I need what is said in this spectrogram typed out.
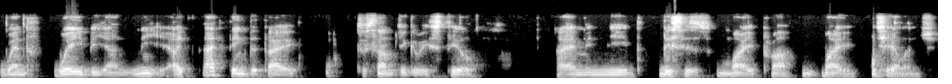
went way beyond me. I I think that I to some degree still I am in need. This is my pro- my challenge.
